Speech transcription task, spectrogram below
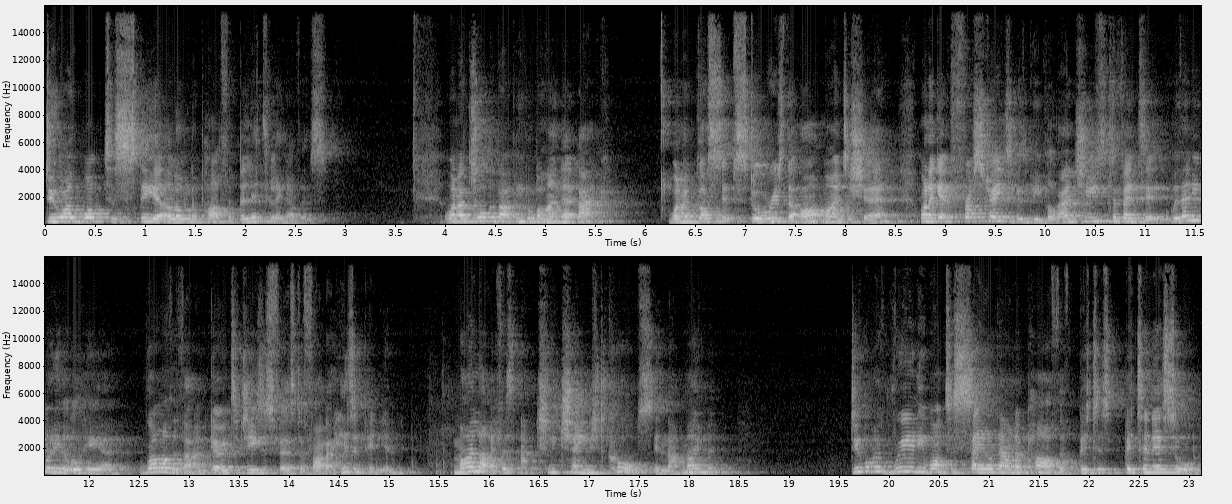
Do I want to steer along the path of belittling others? When I talk about people behind their back, when I gossip stories that aren't mine to share, when I get frustrated with people and choose to vent it with anybody that will hear, rather than going to Jesus first to find out his opinion, my life has actually changed course in that moment. Do I really want to sail down a path of bitterness or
